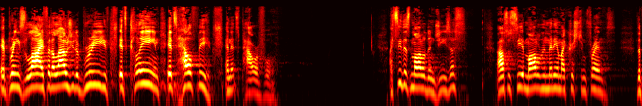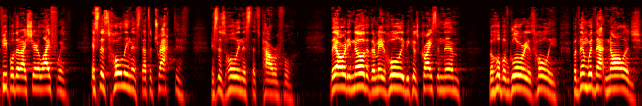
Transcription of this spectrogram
It brings life. It allows you to breathe. It's clean, it's healthy, and it's powerful. I see this modeled in Jesus. I also see it modeled in many of my Christian friends, the people that I share life with. It's this holiness that's attractive, it's this holiness that's powerful. They already know that they're made holy because Christ in them, the hope of glory, is holy. But then, with that knowledge,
